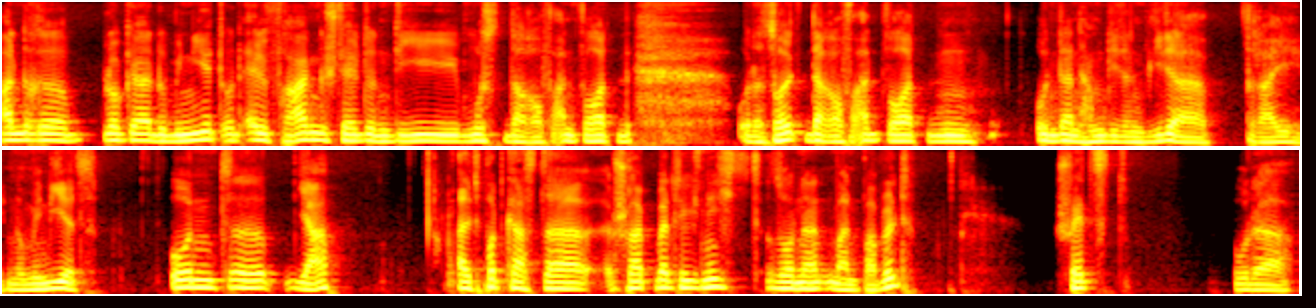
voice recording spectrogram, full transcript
andere Blogger nominiert und elf Fragen gestellt und die mussten darauf antworten oder sollten darauf antworten und dann haben die dann wieder drei nominiert. Und äh, ja, als Podcaster schreibt man natürlich nichts, sondern man babbelt, schwätzt oder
